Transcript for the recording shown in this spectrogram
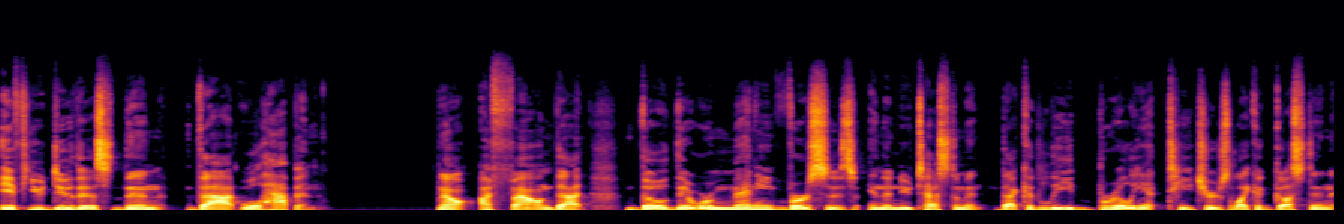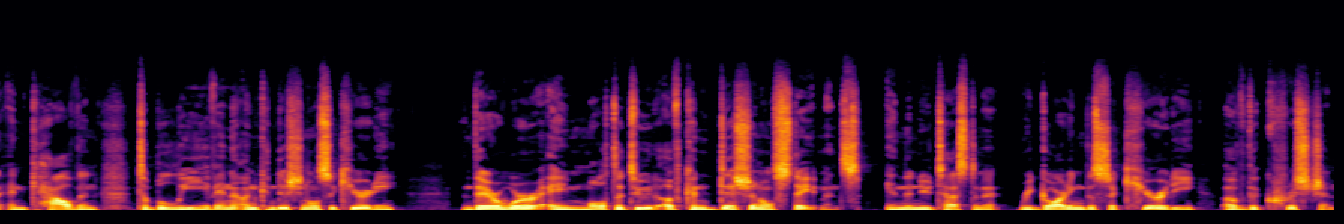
if you do this, then that will happen. Now, I found that though there were many verses in the New Testament that could lead brilliant teachers like Augustine and Calvin to believe in unconditional security, there were a multitude of conditional statements in the New Testament regarding the security of the Christian.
